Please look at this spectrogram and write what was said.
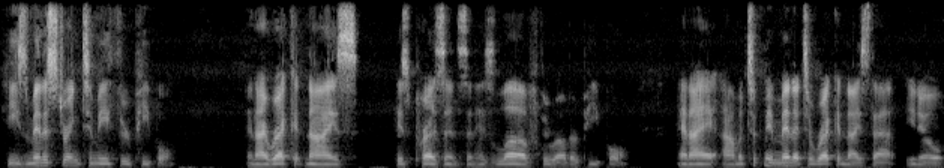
He's ministering to me through people. And I recognize his presence and his love through other people. And I, um, it took me a minute to recognize that, you know,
